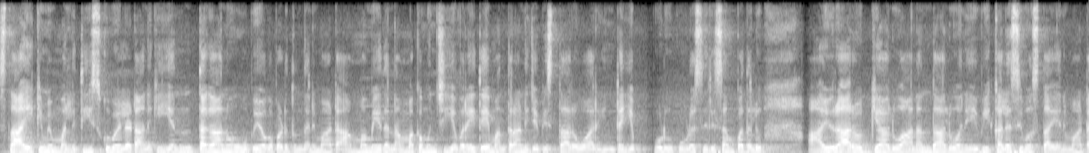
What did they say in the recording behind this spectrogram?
స్థాయికి మిమ్మల్ని తీసుకువెళ్ళటానికి ఎంతగానో ఉపయోగపడుతుందన్నమాట అమ్మ మీద నమ్మకం ఉంచి ఎవరైతే మంత్రాన్ని జపిస్తారో వారి ఇంట ఎప్పుడూ కూడా సిరి సంపదలు ఆయురారోగ్యాలు ఆనందాలు అనేవి కలిసి వస్తాయన్నమాట.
